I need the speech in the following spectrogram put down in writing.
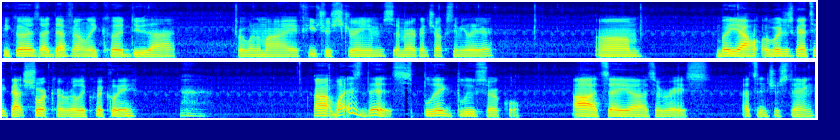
because I definitely could do that for one of my future streams, American Truck Simulator. Um, but yeah, we're just gonna take that shortcut really quickly. Uh, what is this? Big blue circle. Ah, it's a uh, it's a race. That's interesting.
